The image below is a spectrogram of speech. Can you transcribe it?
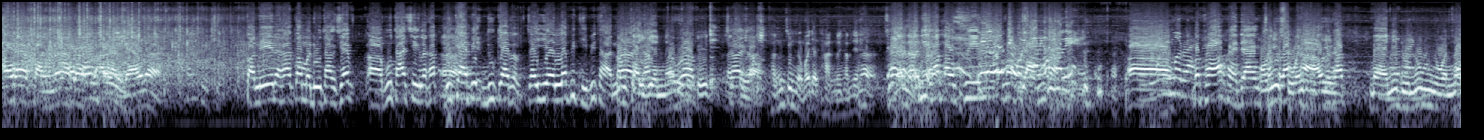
เอาแค่ฟังหน้าก็อร่อยแล้วนะ ตอนนี้นะฮะต้องมาดูทางเชฟเอ่อผู้ท้าชิงแล้วครับดูแกดูแกแบบใจเย็นและพิถีพิถันต้องมากใจเย็นนะแต่ว่าคุณจะใช่ครับทั้งจริงเหรอว่าจะทันไหมครับเนี่ยใช่ครับนี่ครับเอาครีมนะครับไม่มาหมดผแรสงมนะคะนี่เอ่อหมดแรงมะพร้าวไข่แดงโอ้ช็อกนี่โกแลสตวยขาวจริงนะครับๆแหมนี่ดูนุ่มนวลน่า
